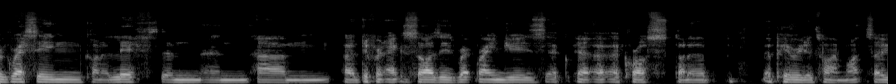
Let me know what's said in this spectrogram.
progressing kind of lifts and and um, uh, different exercises, rep ranges across kind of a period of time, right? So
